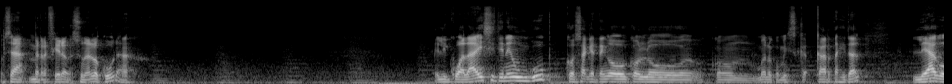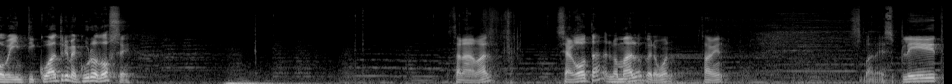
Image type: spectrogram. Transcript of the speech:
O sea, me refiero, es una locura. El Equalize si tiene un goop, cosa que tengo con lo, con, bueno, con mis cartas y tal Le hago 24 y me curo 12 No está nada mal Se agota, lo malo, pero bueno, está bien. Vale, split.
